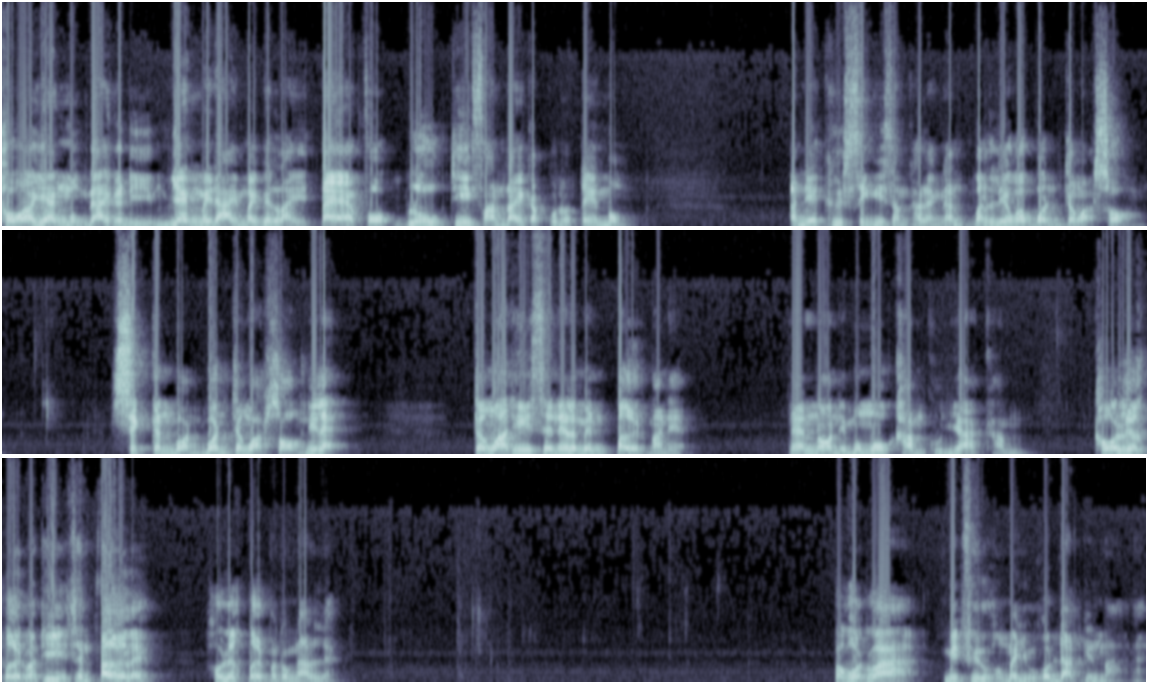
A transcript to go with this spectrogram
เขาว่าแย่งหม่งได้ก็ดี แย่งไม่ได้ไม่เป็นไร แต่ลูกที่ฟันไดกับกุนเต้หม่ง อันนี้คือสิ่งที่สำคัญอย่างนั้น มันเรียกว่าบอลจังหวะสอง second บอลบอลจังหวะสองนี่แหละ จังหวะที่เซนเนลเมนเปิดมาเนี่ย แน่นอนในโมโมค้ำคุณยากค้ำเขาก็เลือกเปิดมาที่เซนเตอร์เลย เขาเลือกเปิดมาตรงนั้นเลย ปรากฏว่ามิดฟิลด์ของแมนยูเขาดันขึ้นมานะ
